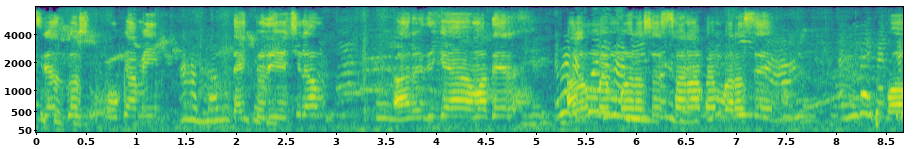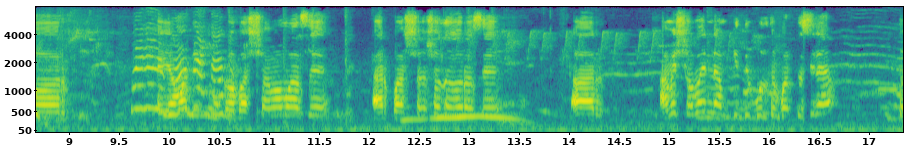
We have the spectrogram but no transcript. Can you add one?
সিরাজগঞ্জ ওকে আমি দায়িত্ব দিয়েছিলাম। আর এদিকে আমাদের আলম মেম্বার আছে সানা মেম্বার আছে পর বাদশাহ মামা আছে আর বাদশাহ সদাগর আছে। আর আমি সবার নাম কিন্তু বলতে পারতেছি না। তো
